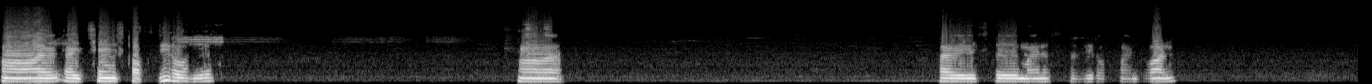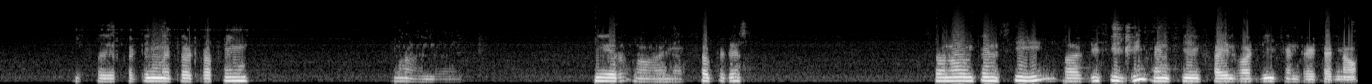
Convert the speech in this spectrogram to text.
Uh, I, I changed top 0 here. Uh, I say minus 0.1 for your cutting method roughing. And uh, here I accept this so now we can see uh, this is the NCI file what we generated now.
